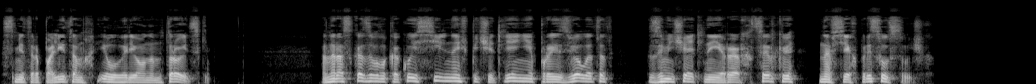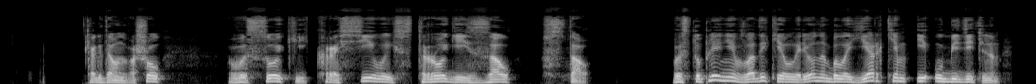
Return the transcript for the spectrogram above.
с митрополитом Илларионом Троицким. Она рассказывала, какое сильное впечатление произвел этот замечательный иерарх церкви на всех присутствующих. Когда он вошел, высокий, красивый, строгий зал встал. Выступление владыки Иллариона было ярким и убедительным –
